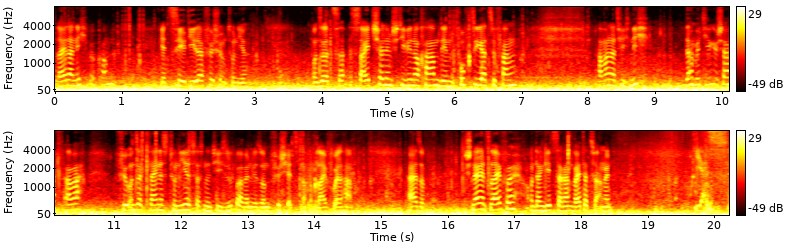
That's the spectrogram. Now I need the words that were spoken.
Leider nicht bekommen. Jetzt zählt jeder Fisch im Turnier. Unsere Side-Challenge, die wir noch haben, den 50er zu fangen, haben wir natürlich nicht damit hier geschafft. Aber für unser kleines Turnier ist das natürlich super, wenn wir so einen Fisch jetzt noch im Live-Well haben. Also, schnell ins Live-Well und dann geht es daran, weiter zu angeln. Yes!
